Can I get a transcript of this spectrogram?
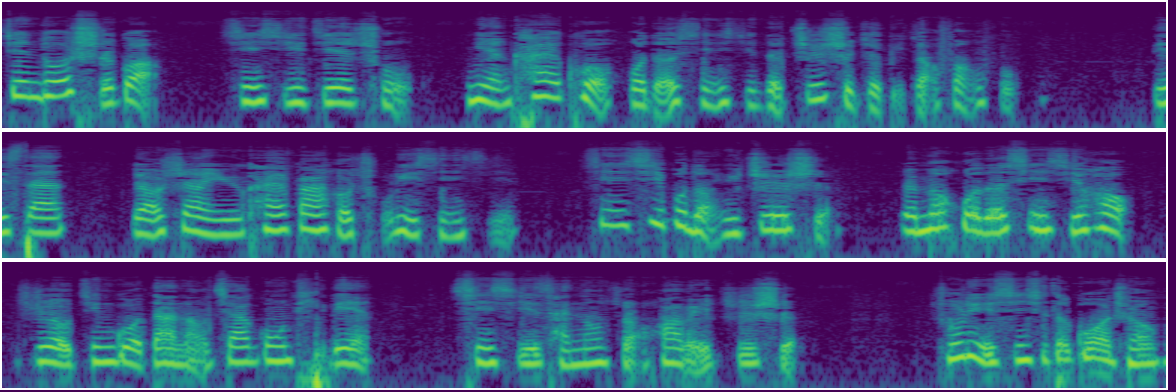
见多识广，信息接触面开阔，获得信息的知识就比较丰富。”第三，要善于开发和处理信息。信息不等于知识，人们获得信息后，只有经过大脑加工提炼，信息才能转化为知识。处理信息的过程，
